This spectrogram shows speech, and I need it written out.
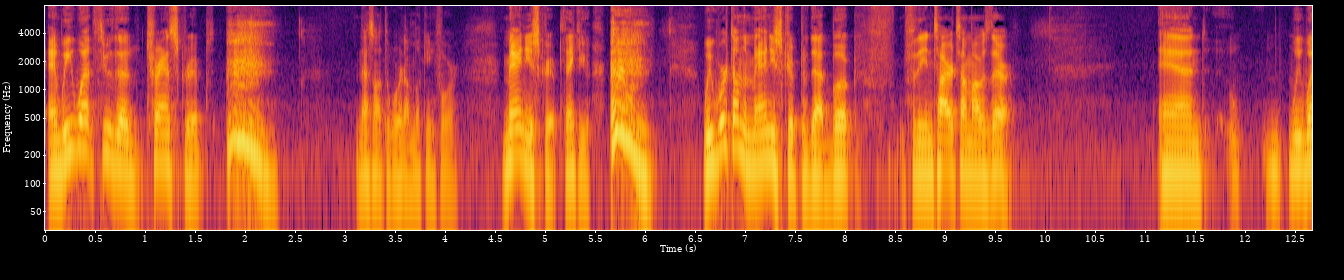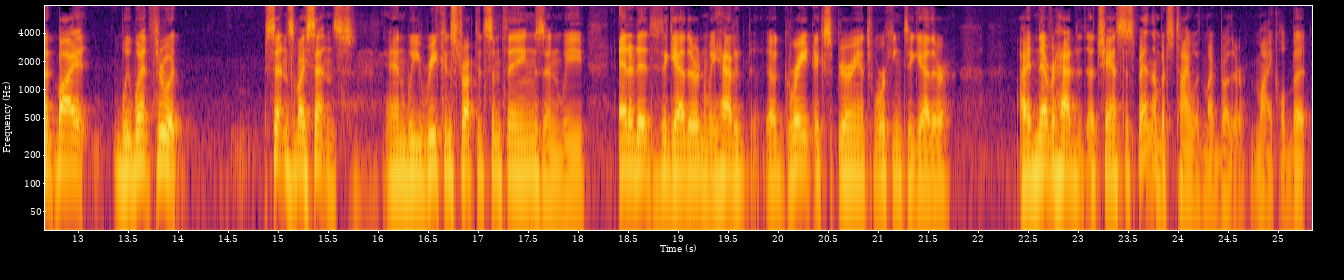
And we went through the transcript, that's not the word I'm looking for manuscript, thank you. we worked on the manuscript of that book f- for the entire time I was there. And we went by it, we went through it sentence by sentence, and we reconstructed some things and we edited it together, and we had a, a great experience working together. I had never had a chance to spend that much time with my brother Michael, but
